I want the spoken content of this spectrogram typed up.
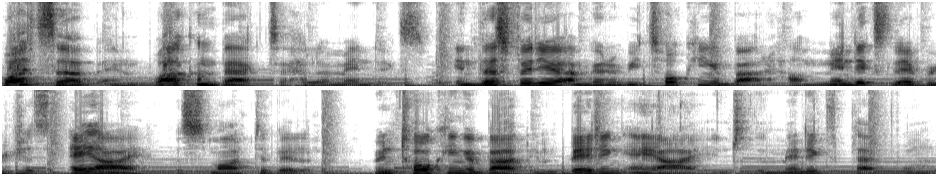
what's up and welcome back to Hello Mendix. In this video, I'm going to be talking about how Mendix leverages AI for smart development. When talking about embedding AI into the Mendix platform,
